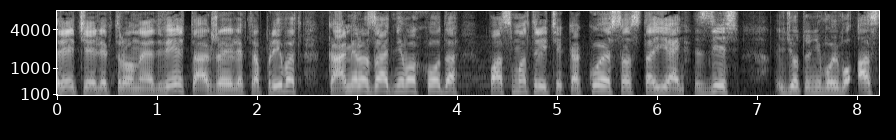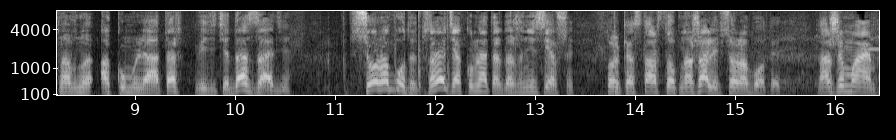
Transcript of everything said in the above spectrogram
Третья электронная дверь, также электропривод, камера заднего хода. Посмотрите, какое состояние. Здесь идет у него его основной аккумулятор. Видите, да, сзади? Все работает. Представляете, аккумулятор даже не севший. Только старт-стоп нажали, все работает. Нажимаем.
